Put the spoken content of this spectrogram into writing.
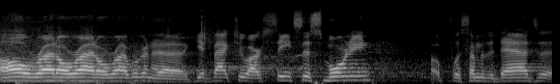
All right, all right, all right. We're going to get back to our seats this morning. Hopefully, some of the dads uh,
